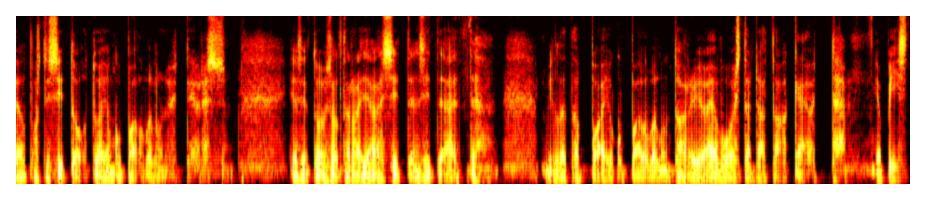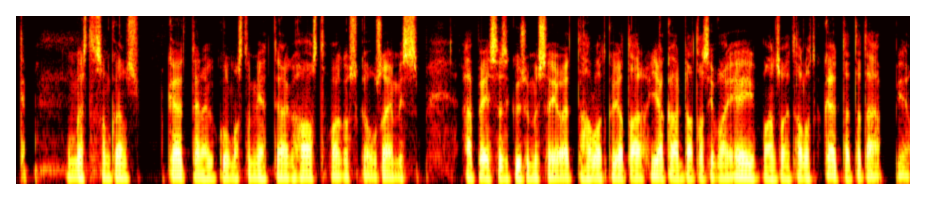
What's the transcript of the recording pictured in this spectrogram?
helposti sitoutua jonkun palvelun yhteydessä. Ja se toisaalta rajaisi sitten sitä, että millä tapaa joku palvelun tarjoaja voi sitä dataa käyttää ja piste. Mun mielestä se on myös käyttäjän näkökulmasta miettiä aika haastavaa, koska useimmissa appeissa se kysymys ei ole, että haluatko jakaa datasi vai ei, vaan se on, että haluatko käyttää tätä appia.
